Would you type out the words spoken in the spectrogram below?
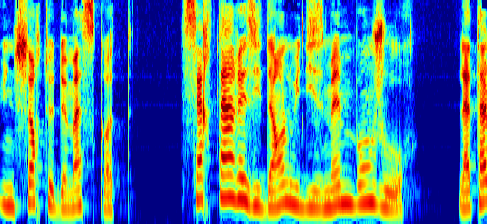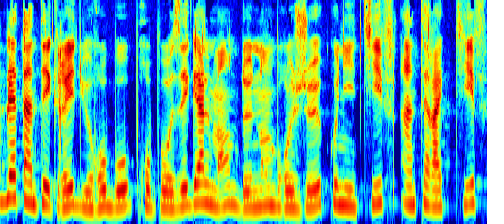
une sorte de mascotte. Certains résidents lui disent même bonjour. La tablette intégrée du robot propose également de nombreux jeux cognitifs interactifs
